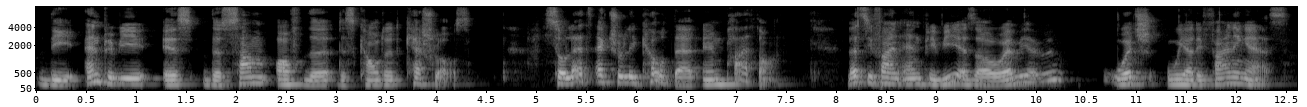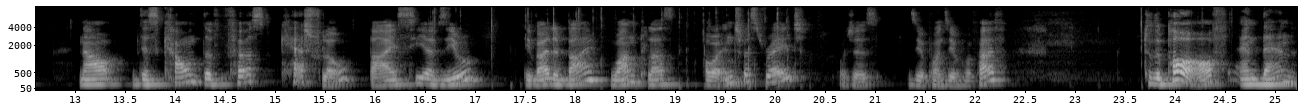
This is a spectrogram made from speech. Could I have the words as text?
the NPV is the sum of the discounted cash flows. So let's actually code that in Python. Let's define NPV as our variable, which we are defining as. Now discount the first cash flow by CF0 divided by 1 plus our interest rate, which is 0.045, to the power of, and then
